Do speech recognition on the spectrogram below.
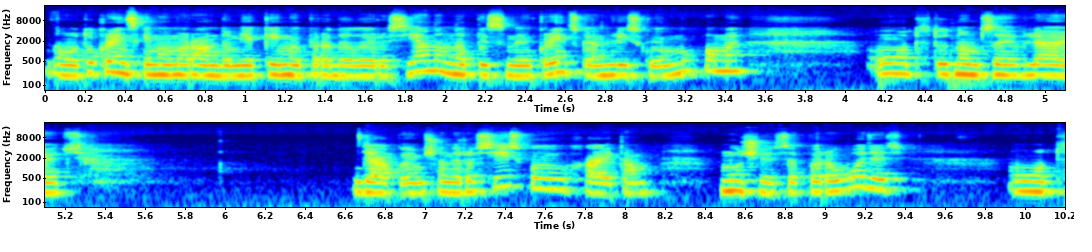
От український меморандум, який ми передали росіянам, написаний українською англійською мовами. От тут нам заявляють, дякуємо, що не російською, хай там мучаються, переводять. От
